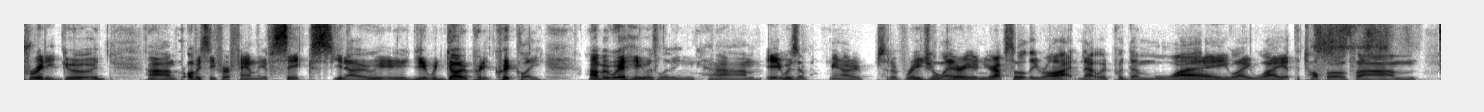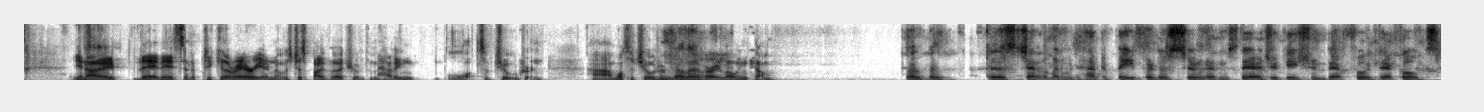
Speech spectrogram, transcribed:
pretty good. Um, obviously, for a family of six, you know, you would go pretty quickly. Um, but where he was living, um, it was a you know sort of regional area, and you're absolutely right. That would put them way, way, way at the top of um, you know their their sort of particular area, and it was just by virtue of them having lots of children. Uh, lots of children So and a very low income. Well, the, this gentleman would have to pay for those children, their education, their food, their clothes.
